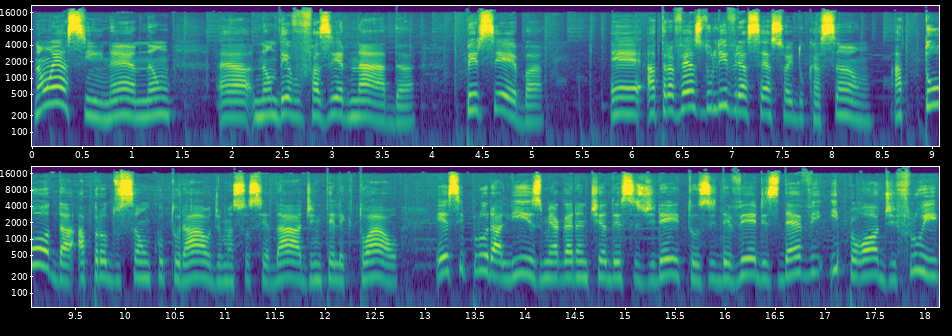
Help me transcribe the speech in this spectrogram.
Não é assim, né? Não, uh, não devo fazer nada. Perceba, é, através do livre acesso à educação, a toda a produção cultural de uma sociedade intelectual, esse pluralismo e a garantia desses direitos e deveres deve e pode fluir.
